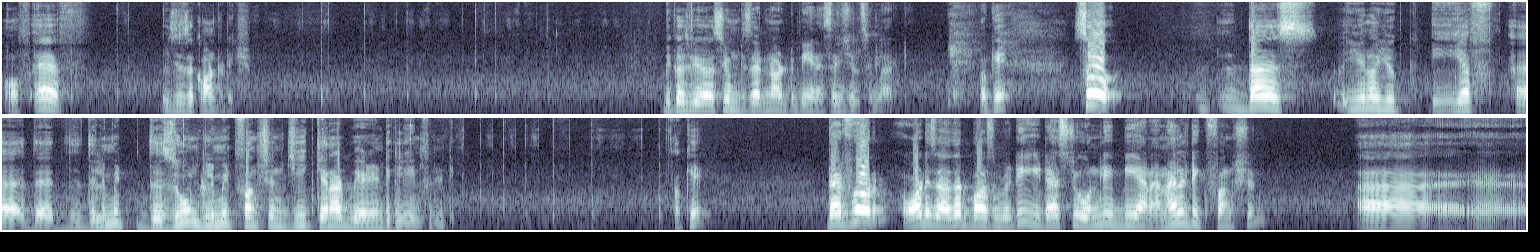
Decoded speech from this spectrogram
of f which is a contradiction because we have assumed z naught to be an essential singularity okay. So thus you know you f uh, the, the, the limit the zoomed limit function g cannot be identically infinity okay. Therefore what is the other possibility it has to only be an analytic function uh, uh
